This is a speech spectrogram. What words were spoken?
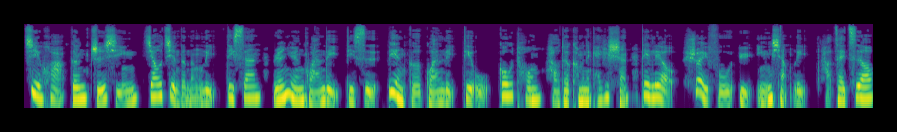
计划跟执行交件的能力；第三，人员管理；第四，变革管理；第五，沟通，好的 communication；第六，说服与影响力。好，再次哦，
